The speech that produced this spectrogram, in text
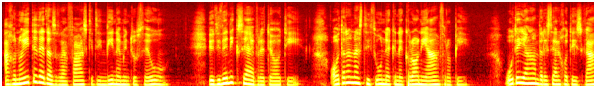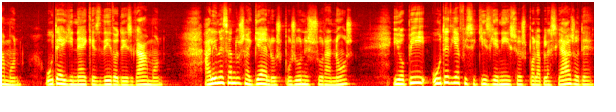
Αγνοείτε δε τας γραφάς και την δύναμη του Θεού, διότι δεν εξεύρετε ότι όταν αναστηθούν εκ νεκρών οι άνθρωποι, ούτε οι άνδρες έρχονται εις γάμων, ούτε οι γυναίκες δίδονται εις γάμων, αλλά είναι σαν τους αγγέλους που ζουν στους ουρανούς, οι οποίοι ούτε δια φυσικής γεννήσεως πολλαπλασιάζονται,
